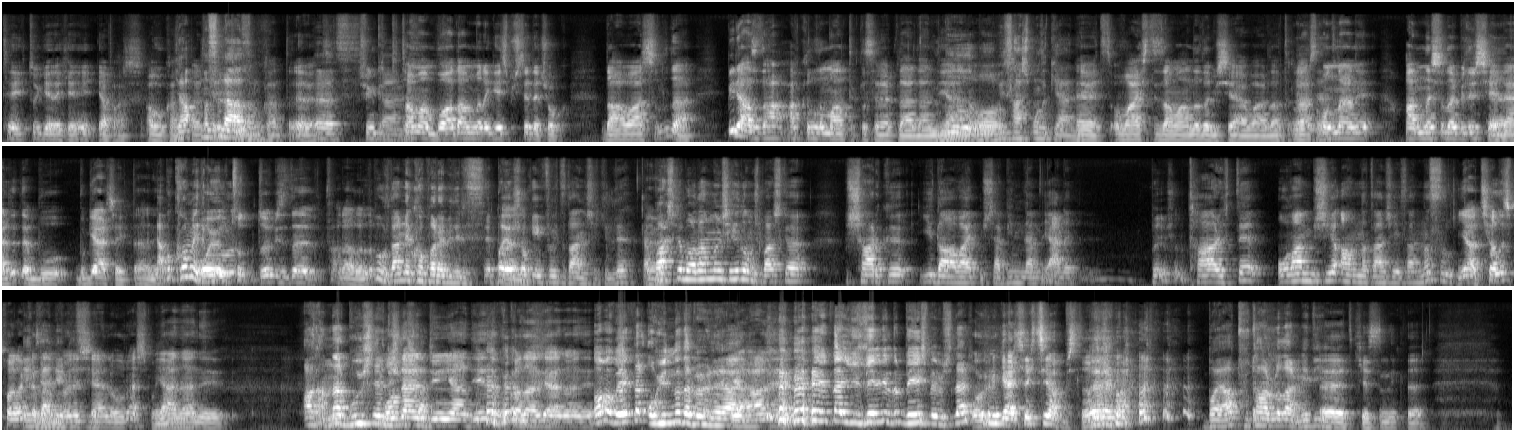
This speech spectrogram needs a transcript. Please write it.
Take-Two gerekeni yapar. Avukatlar. Yapması lazım. Avukatlar, evet. Evet. Çünkü yani. tamam bu adamlara geçmişte de çok dava açıldı da biraz daha akıllı mantıklı sebeplerdendi yani. bu, o bir saçmalık yani. Evet, o Vice City zamanında da bir şeyler vardı hatırlarsın. Evet, evet. Onlar hani anlaşılabilir şeylerdi de bu bu gerçekten hani Ya bu komedi. oyun bu, tuttu biz de para alalım. Buradan ne koparabiliriz? E, Bioshock Infinite'de aynı şekilde. Ya Evet. Başka bu adamların şeyi de olmuş. Başka bir şarkıyı dava etmişler bilmem. Yani böyle bir şey, tarihte olan bir şeyi anlatan şey. Sen nasıl... Ya çalış para kazan böyle şeylerle uğraşma. Yani, Yani hani Adamlar bu işlere modern düşmüşler. dünya diye de bu kadar yani hani Ama bu herifler oyunda da böyle yani. ya hani herifler 150 yıldır değişmemişler. oyunu gerçekçi yapmışlar. Evet. Bayağı tutarlılar ne diyeyim. evet kesinlikle.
